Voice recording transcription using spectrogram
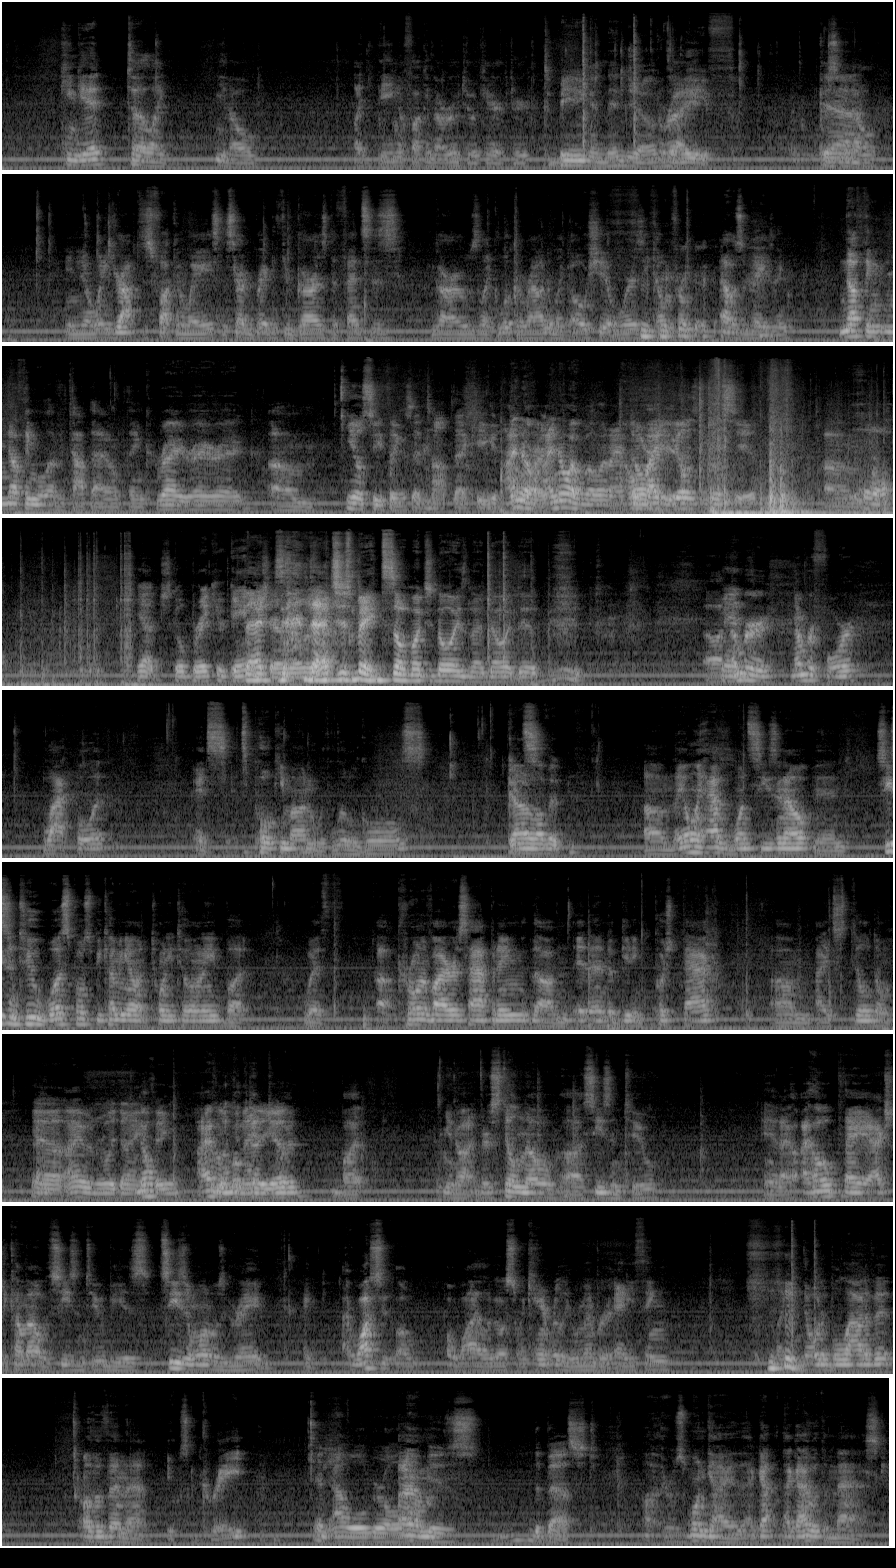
can get to like you know like being a fucking Naruto character. To being a ninja of Right. relief. Because Yeah. you know, and, you know when he dropped his fucking waist and started breaking through Gaara's defenses, Gar was like looking around him like, "Oh shit, where's he coming from?" That was amazing. Nothing, nothing will ever top that. I don't think. Right, right, right. Um, You'll see things that top that, Keegan. I know, I know, I will, and I Don't hope I do. you'll, you'll see it. Um, Yeah, just go break your game That chair. over that there. just made so much noise, and I know it did. uh, number number four, Black Bullet. It's it's Pokemon with little goals. Gotta It's- love it. Um, they only have one season out, and season two was supposed to be coming out in 2020, but with uh, coronavirus happening, um, it ended up getting pushed back. Um, I still don't. Yeah, I haven't really done Nope. anything. I haven't looked at it into yet. it, but you know, there's still no uh, season two, and I, I hope they actually come out with season two because season one was great. I, I watched it a, a while ago, so I can't really remember anything like notable out of it. Other than that, it was great. And Owl Girl Um, is the best. Oh, there was one guy that got that guy with the mask.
